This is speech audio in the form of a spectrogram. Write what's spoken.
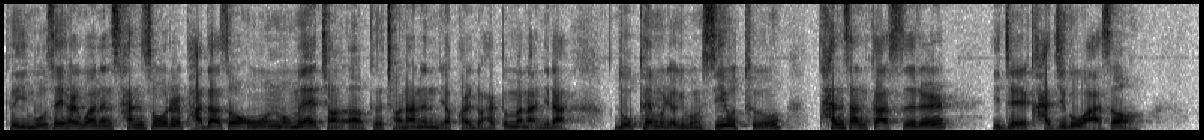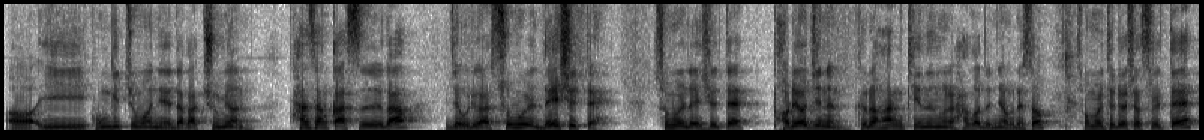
그 이 모세혈관은 산소를 받아서 온 몸에 전, 어, 그 전하는 역할도 할 뿐만 아니라 노폐물 여기 보면 CO2 탄산가스를 이제 가지고 와서 어, 이 공기 주머니에다가 주면 탄산가스가 이제 우리가 숨을 내쉴 때 숨을 내쉴 때 버려지는 그러한 기능을 하거든요. 그래서 숨을 들여셨을 때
